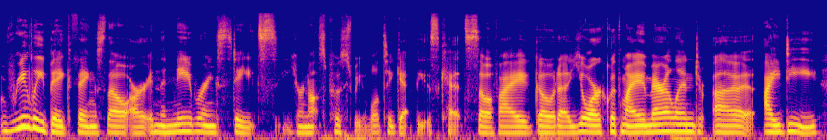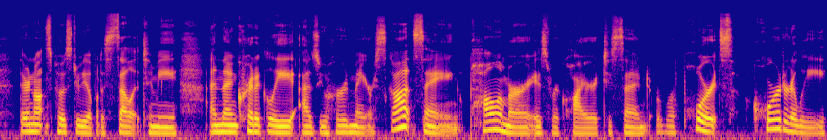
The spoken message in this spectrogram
really big things though are in the neighboring states you're not supposed to be able to get these kits. So if i go to york with my maryland uh, id they're not supposed to be able to sell it to me. And then critically as you heard mayor scott saying polymer is required to send reports quarterly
